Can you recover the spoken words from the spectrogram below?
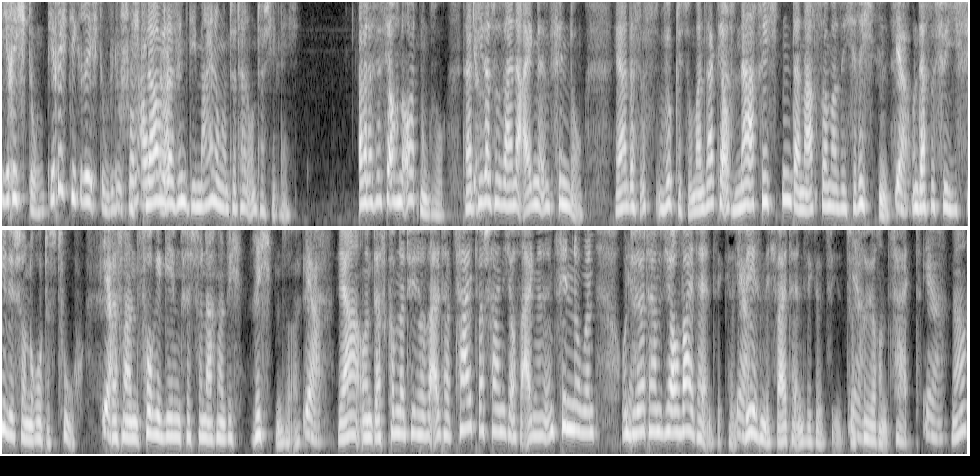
die Richtung, die richtige Richtung, wie du schon Ich glaube, da sind die Meinungen total unterschiedlich. Aber das ist ja auch in Ordnung so. Da hat jeder so seine eigene Empfindung. Ja, das ist wirklich so. Man sagt ja auch Nachrichten, danach soll man sich richten. Ja. Und das ist für viele schon ein rotes Tuch. Ja. Dass man vorgegeben kriegt, wonach man sich richten soll. Ja. Ja, und das kommt natürlich aus alter Zeit wahrscheinlich, aus eigenen Empfindungen. Und die Leute haben sich auch weiterentwickelt. Ja. Wesentlich weiterentwickelt wie zur Ja. früheren Zeit. Ja. Ne?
